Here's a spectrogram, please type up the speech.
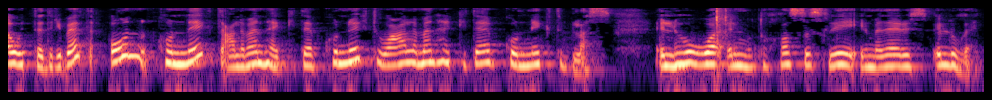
أو التدريبات on connect على منهج كتاب connect وعلى منهج كتاب connect plus اللي هو المتخصص للمدارس اللغات.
